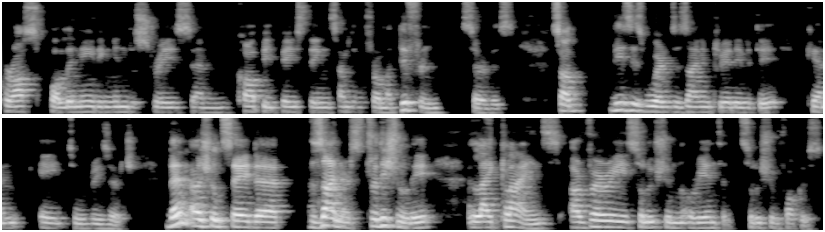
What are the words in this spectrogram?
cross pollinating industries and copy pasting something from a different service. So this is where design and creativity can aid to research. Then I should say that designers traditionally like clients are very solution oriented, solution focused.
